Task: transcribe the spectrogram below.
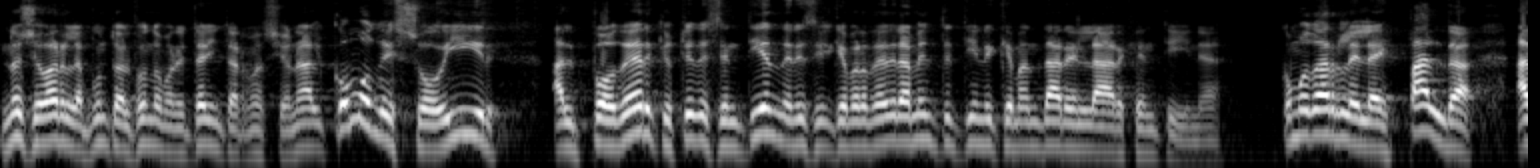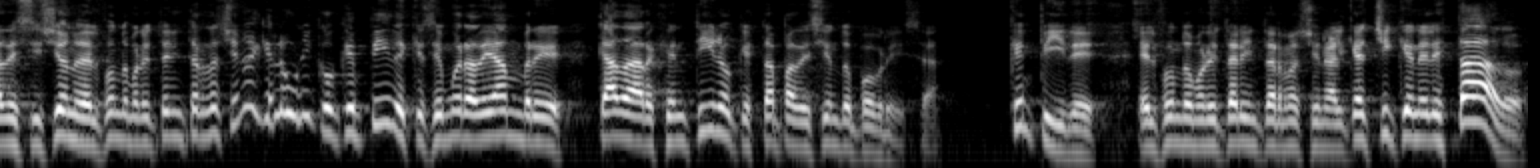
no llevarle la punta al Fondo Monetario Internacional, ¿cómo desoír al poder que ustedes entienden es el que verdaderamente tiene que mandar en la Argentina? ¿Cómo darle la espalda a decisiones del Fondo Monetario Internacional que lo único que pide es que se muera de hambre cada argentino que está padeciendo pobreza? ¿Qué pide el Fondo Monetario Internacional? Que achiquen el Estado,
